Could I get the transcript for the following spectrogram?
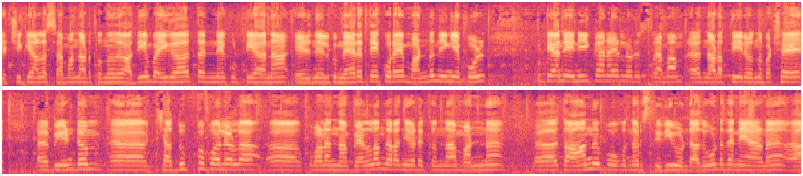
രക്ഷിക്കാനുള്ള ശ്രമം നടത്തുന്നത്. അധികം വൈകാതെ തന്നെ കുട്ടിയാന എഴുന്നേൽക്കും. നേരത്തെ കുറേ മണ്ണ് നീങ്ങിയപ്പോൾ കുട്ടിയാനെ എണീക്കാനായിട്ടുള്ള ഒരു ശ്രമം നടത്തിയിരുന്നു. പക്ഷേ വീണ്ടും ചതുപ്പ് പോലെയുള്ള വളം വെള്ളം നിറഞ്ഞു കിടക്കുന്ന മണ്ണ് താന്നു പോകുന്ന ഒരു സ്ഥിതിയുണ്ട്. അതുകൊണ്ട് തന്നെയാണ് ആ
